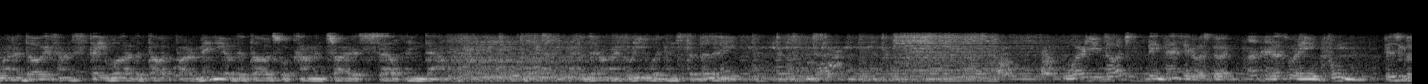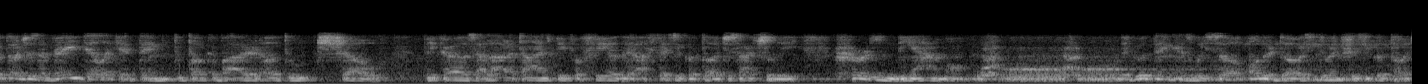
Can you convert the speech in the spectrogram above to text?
when a dog is unstable at the dog park, many of the dogs will come and try to settle him down. Because they don't agree with instability. Where you touched, the intensity was good. Okay. That's what he boom. Physical touch is a very delicate thing to talk about it or to show because a lot of times people feel that a physical touch is actually hurting the animal. The good thing is we saw other dogs doing physical touch.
